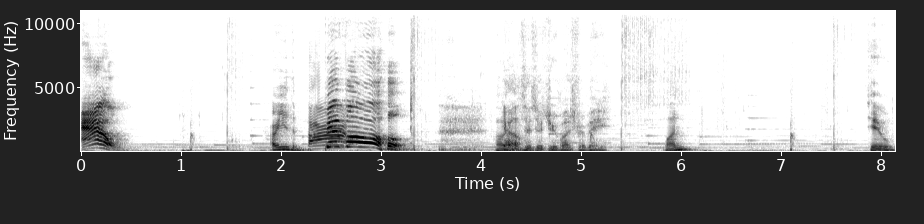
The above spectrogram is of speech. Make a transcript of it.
Ow. Are you the Ah! Bibble? Oh, no. this is too much for me. One. Two.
